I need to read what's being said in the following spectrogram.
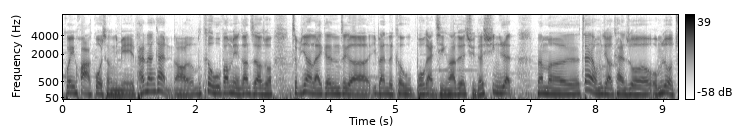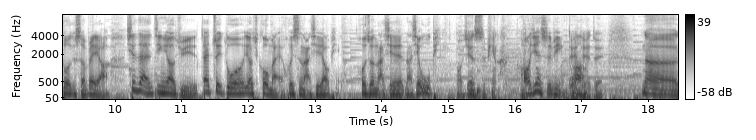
规划过程里面，也谈谈看啊，我们客户方面刚知道说，怎么样来跟这个一般的客户。博感情啊，对，取得信任。那么，再来我们就要看说，我们如果做一个 survey 啊，现在进药局在最多要去购买会是哪些药品啊，或者说哪些哪些物品？保健食品啊，保健食品。对对对。那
